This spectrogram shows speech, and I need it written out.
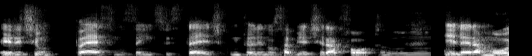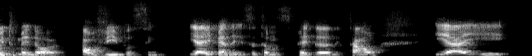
Ele tinha um péssimo senso estético, então ele não sabia tirar foto. Uhum. Ele era muito melhor ao vivo, assim. E aí, beleza, estamos pegando e tal. E aí,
